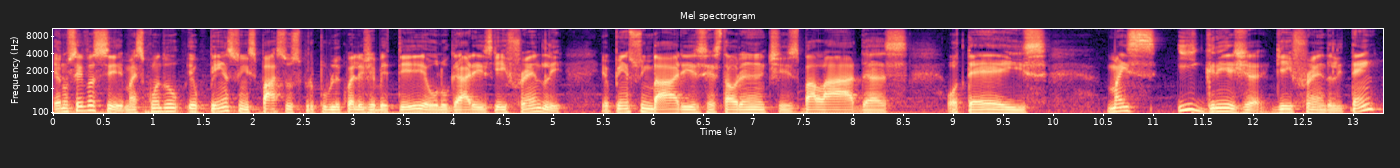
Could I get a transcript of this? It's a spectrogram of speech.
Eu não sei você, mas quando eu penso em espaços para o público LGBT ou lugares gay-friendly, eu penso em bares, restaurantes, baladas, hotéis. Mas igreja gay-friendly tem?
